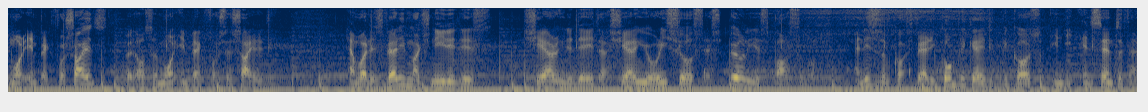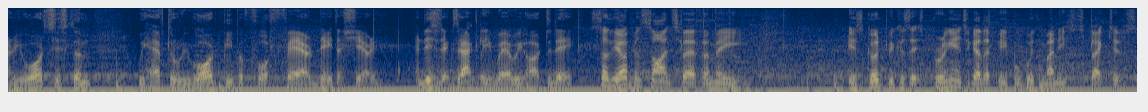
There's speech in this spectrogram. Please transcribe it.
more impact for science, but also more impact for society. And what is very much needed is sharing the data, sharing your results as early as possible. And this is of course very complicated because in the incentive and reward system, we have to reward people for fair data sharing. And this is exactly where we are today. So the Open Science Fair for me is good because it's bringing together people with many perspectives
